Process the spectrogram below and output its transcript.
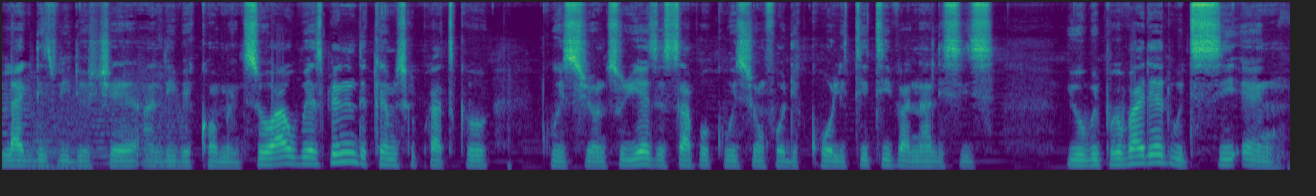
Like this video share and leave a comment. So i'll be explaining the chemistry practical question. So here's a sample question for the qualitative analysis. You will be provided with cn.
